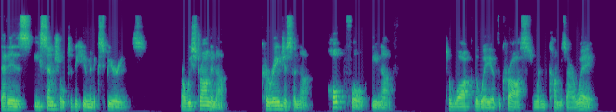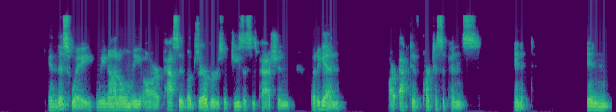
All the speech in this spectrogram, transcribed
that is essential to the human experience? Are we strong enough, courageous enough, hopeful enough to walk the way of the cross when it comes our way? In this way, we not only are passive observers of Jesus' passion, but again, are active participants in it. In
